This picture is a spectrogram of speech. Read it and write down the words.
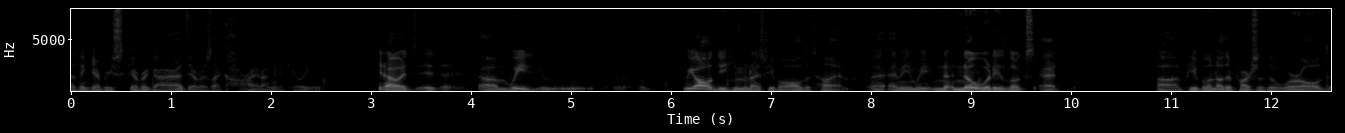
I think every, every guy out there was like, all right, I'm going to kill you. You know, it, it, um, we, we all dehumanize people all the time. I I mean, we, no, nobody looks at uh, people in other parts of the world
